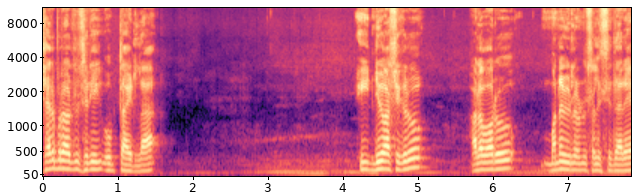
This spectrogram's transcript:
ಸರಬರಾಜು ಸರಿ ಹೋಗ್ತಾ ಇಲ್ಲ. ಈ ನಿವಾಸಿಗರು ಹಲವಾರು ಮನವಿಗಳನ್ನು ಸಲ್ಲಿಸಿದ್ದಾರೆ.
